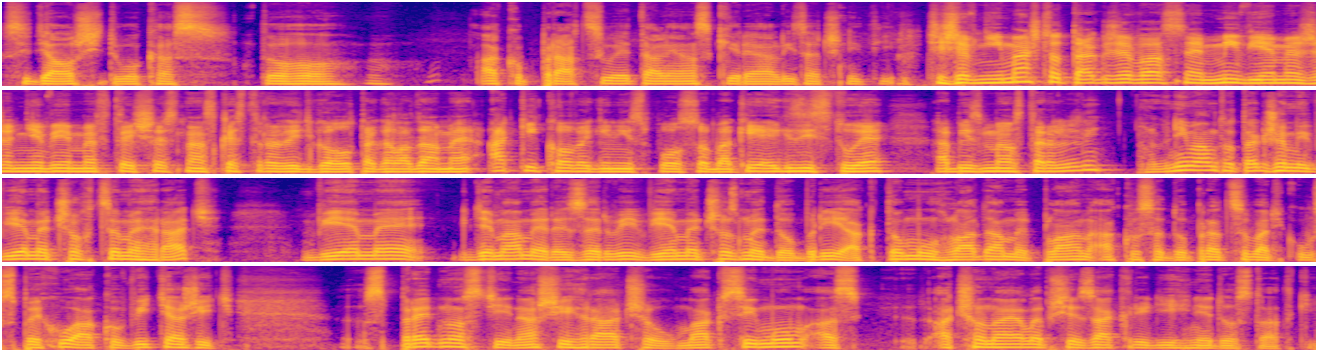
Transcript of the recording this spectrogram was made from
si ďalší dôkaz toho, ako pracuje talianský realizačný tým. Čiže vnímaš to tak, že vlastne my vieme, že nevieme v tej 16 streliť gol, tak hľadáme akýkoľvek iný spôsob, aký existuje, aby sme ho strelili? Vnímam to tak, že my vieme, čo chceme hrať, vieme, kde máme rezervy, vieme, čo sme dobrí a k tomu hľadáme plán, ako sa dopracovať k úspechu, ako vyťažiť z prednosti našich hráčov maximum a, a čo najlepšie zakryť ich nedostatky.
